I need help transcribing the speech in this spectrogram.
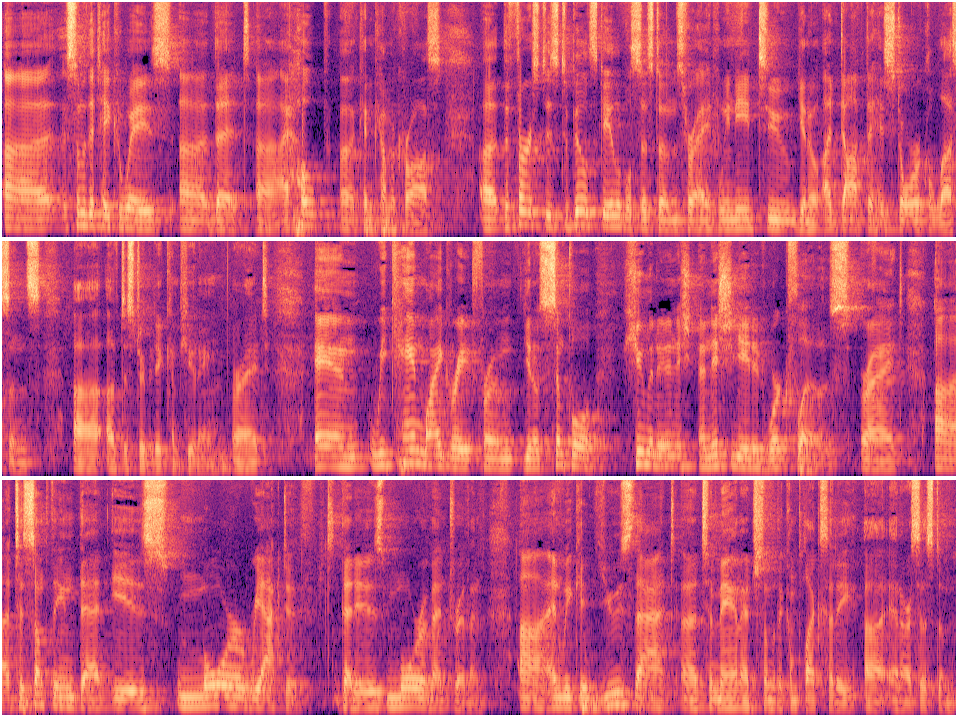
uh, some of the takeaways uh, that uh, I hope uh, can come across. Uh, the first is to build scalable systems, right? We need to, you know, adopt the historical lessons of distributed computing, right? And we can migrate from, you know, simple human-initiated workflows, right, to something that is more reactive, that is more event-driven. Uh, and we can use that uh, to manage some of the complexity uh, in our system.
